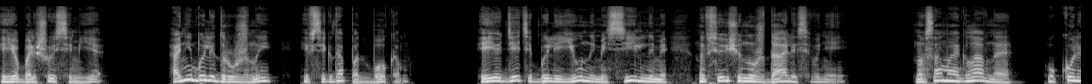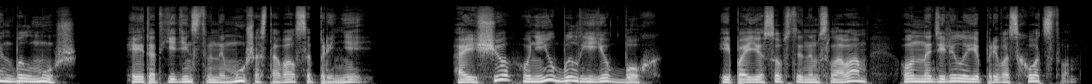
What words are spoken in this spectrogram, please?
ее большой семье. Они были дружны и всегда под боком. Ее дети были юными, сильными, но все еще нуждались в ней. Но самое главное, у Колин был муж, и этот единственный муж оставался при ней. А еще у нее был ее Бог, и по ее собственным словам он наделил ее превосходством,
